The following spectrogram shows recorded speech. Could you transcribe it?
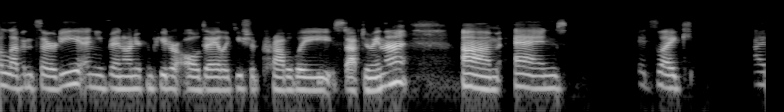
11:30 and you've been on your computer all day. Like you should probably stop doing that. Um, and it's like I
